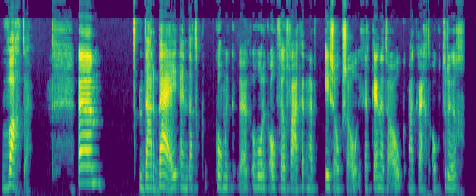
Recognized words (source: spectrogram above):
wachten. Um, daarbij, en dat kom ik, uh, hoor ik ook veel vaker, en dat is ook zo, ik herken het ook, maar ik krijg het ook terug,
